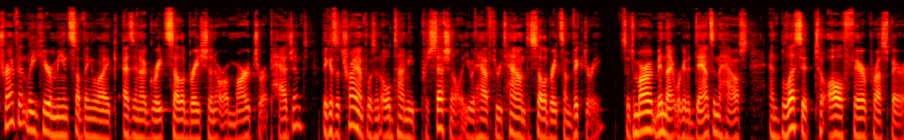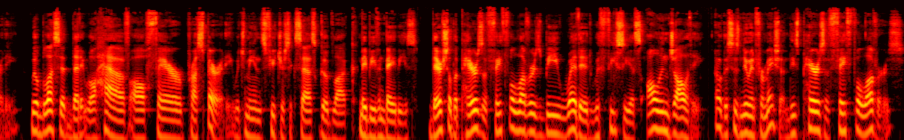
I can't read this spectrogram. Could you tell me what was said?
Triumphantly here means something like, as in a great celebration or a march or a pageant, because a triumph was an old timey processional you would have through town to celebrate some victory. So tomorrow at midnight, we're going to dance in the house and bless it to all fair prosperity. We'll bless it that it will have all fair prosperity, which means future success, good luck, maybe even babies. There shall the pairs of faithful lovers be wedded with Theseus, all in jollity. Oh, this is new information. These pairs of faithful lovers,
